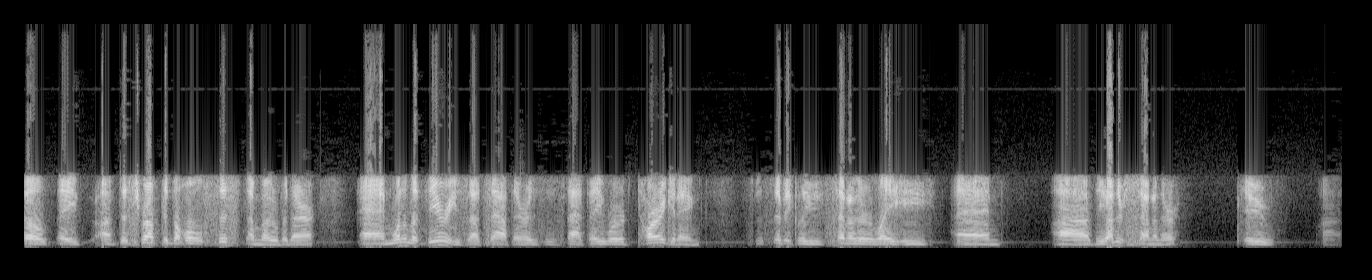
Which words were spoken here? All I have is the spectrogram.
So they uh, disrupted the whole system over there. And one of the theories that's out there is, is that they were targeting specifically Senator Leahy and uh, the other senator to uh,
